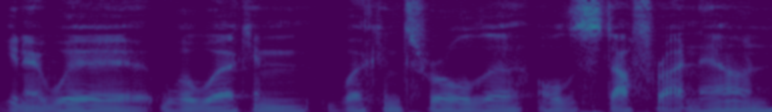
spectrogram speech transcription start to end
you know we're we're working working through all the all the stuff right now and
